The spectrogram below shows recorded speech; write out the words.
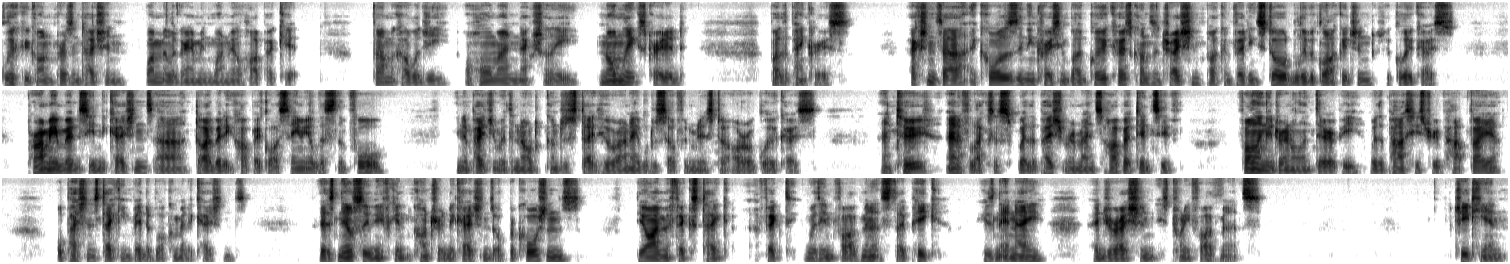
Glucagon presentation 1 milligram in 1 ml hypokit. Pharmacology, a hormone naturally normally excreted by the pancreas. Actions are it causes an increase in blood glucose concentration by converting stored liver glycogen to glucose. Primary emergency indications are diabetic hypoglycemia less than 4 in a patient with an altered conscious state who are unable to self administer oral glucose. And two, anaphylaxis, where the patient remains hypotensive following adrenaline therapy with a past history of heart failure or patients taking beta blocker medications. There's nil significant contraindications or precautions. The IM effects take effect within five minutes. They peak is an NA and duration is 25 minutes. GTN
